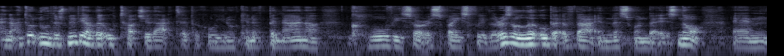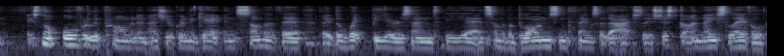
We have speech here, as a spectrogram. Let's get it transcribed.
and I don't know, there's maybe a little touch of that typical, you know, kind of banana, clovey sort of spice flavour. There is a little bit of that in this one, but it's not um, it's not overly prominent as you're going to get in some of the like the wit beers and the uh, and some of the blondes and things like that. Actually, it's just got a nice level.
